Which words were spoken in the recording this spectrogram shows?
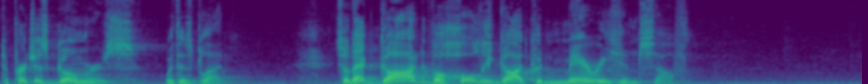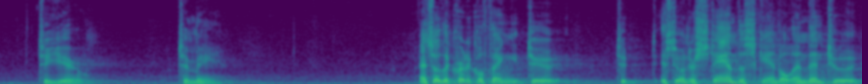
to purchase Gomers with his blood so that God, the holy God, could marry himself to you, to me. And so the critical thing to, to, is to understand the scandal and then to,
